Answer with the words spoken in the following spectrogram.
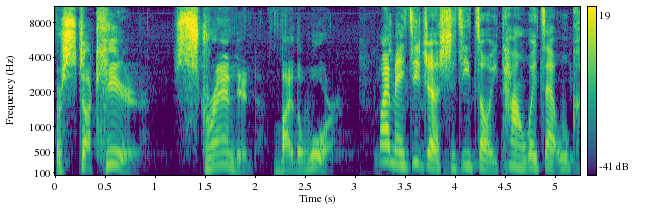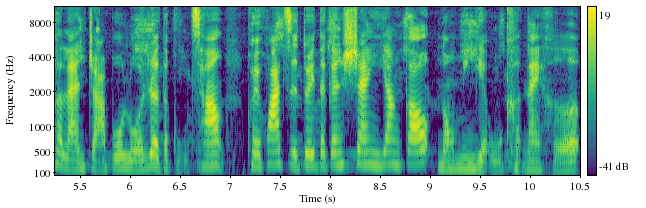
are stuck here, stranded by the war. 外媒记者实际走一趟位在乌克兰扎波罗热的谷仓，葵花籽堆得跟山一样高，农民也无可奈何。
